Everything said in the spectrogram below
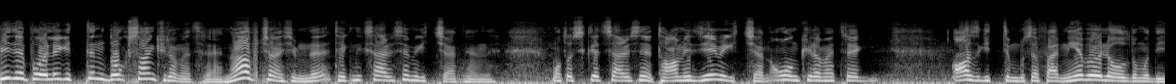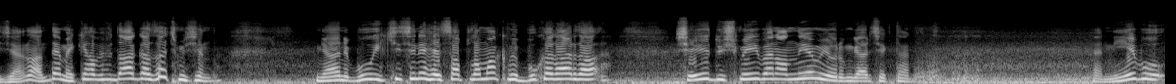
bir depoyla gittin 90 kilometre. Ne yapacaksın şimdi? Teknik servise mi gideceksin yani? Motosiklet servisine, tamirciye mi gideceksin? 10 kilometre az gittim bu sefer. Niye böyle oldu mu diyeceksin. Lan demek ki hafif daha gaz açmışsın. Yani bu ikisini hesaplamak ve bu kadar da şeye düşmeyi ben anlayamıyorum gerçekten. Yani niye bu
